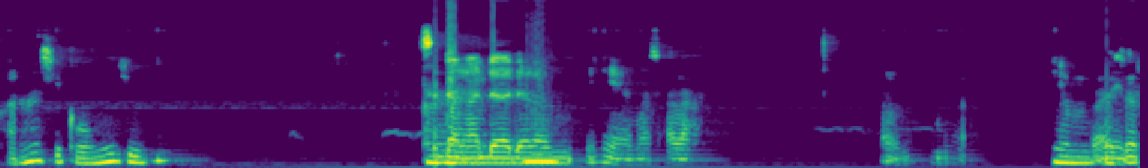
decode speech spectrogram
Karena si Komi juga sedang eh, ada dalam ini ya masalah. Yang pacar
